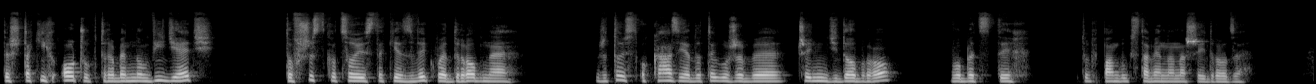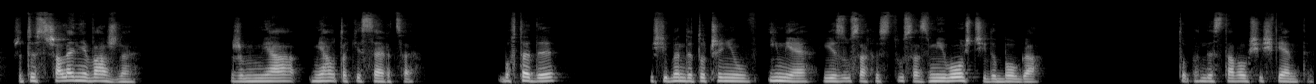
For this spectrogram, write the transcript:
też takich oczu, które będą widzieć to wszystko, co jest takie zwykłe, drobne, że to jest okazja do tego, żeby czynić dobro wobec tych, których Pan Bóg stawia na naszej drodze. Że to jest szalenie ważne, żebym ja miał takie serce, bo wtedy, jeśli będę to czynił w imię Jezusa Chrystusa, z miłości do Boga, to będę stawał się święty.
